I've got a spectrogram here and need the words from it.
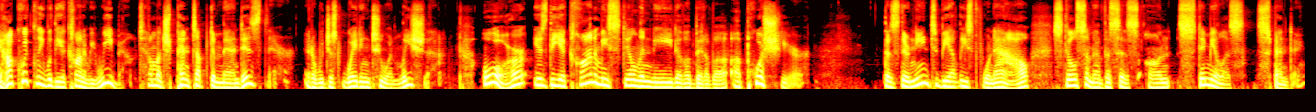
how quickly would the economy rebound? How much pent up demand is there? And are we just waiting to unleash that? Or is the economy still in need of a bit of a, a push here? Does there need to be, at least for now, still some emphasis on stimulus spending?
